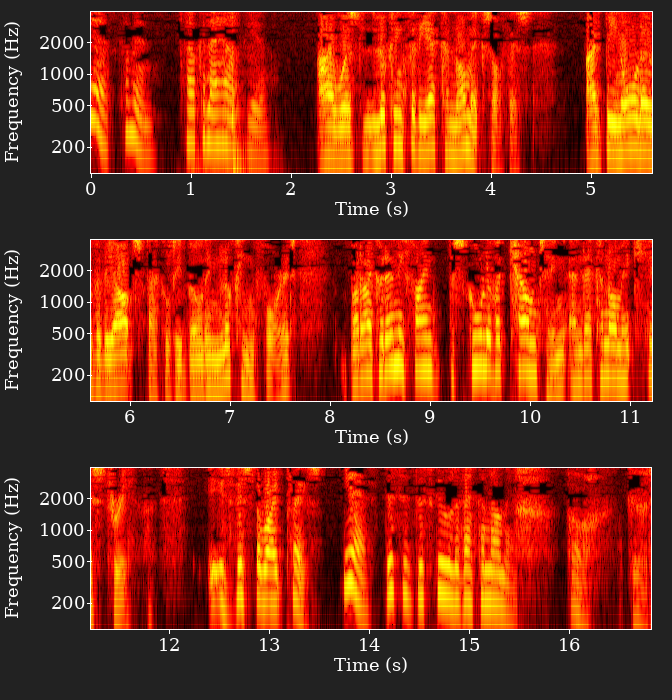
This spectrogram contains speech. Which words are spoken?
Yes, come in. How can I help you? I was looking for the economics office. I've been all over the arts faculty building looking for it, but I could only find the School of Accounting and Economic History. Is this the right place? Yes, this is the School of Economics. Oh, good.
